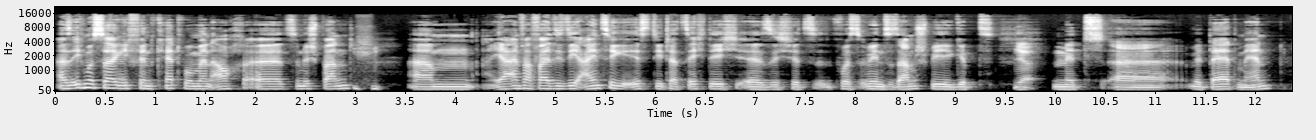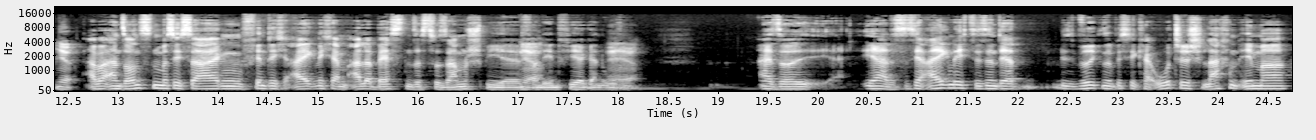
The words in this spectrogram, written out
also ich muss sagen, ich finde Catwoman auch äh, ziemlich spannend. ähm, ja, einfach weil sie die einzige ist, die tatsächlich äh, sich jetzt, wo es irgendwie ein Zusammenspiel gibt Ja, mit, äh, mit Batman. ja, Aber ansonsten muss ich sagen, finde ich eigentlich am allerbesten das Zusammenspiel Ja. von den vier Ganoven. ja, ja. Also, ja, das ist ja eigentlich, sie sind ja, wirken so ein bisschen chaotisch, lachen immer,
